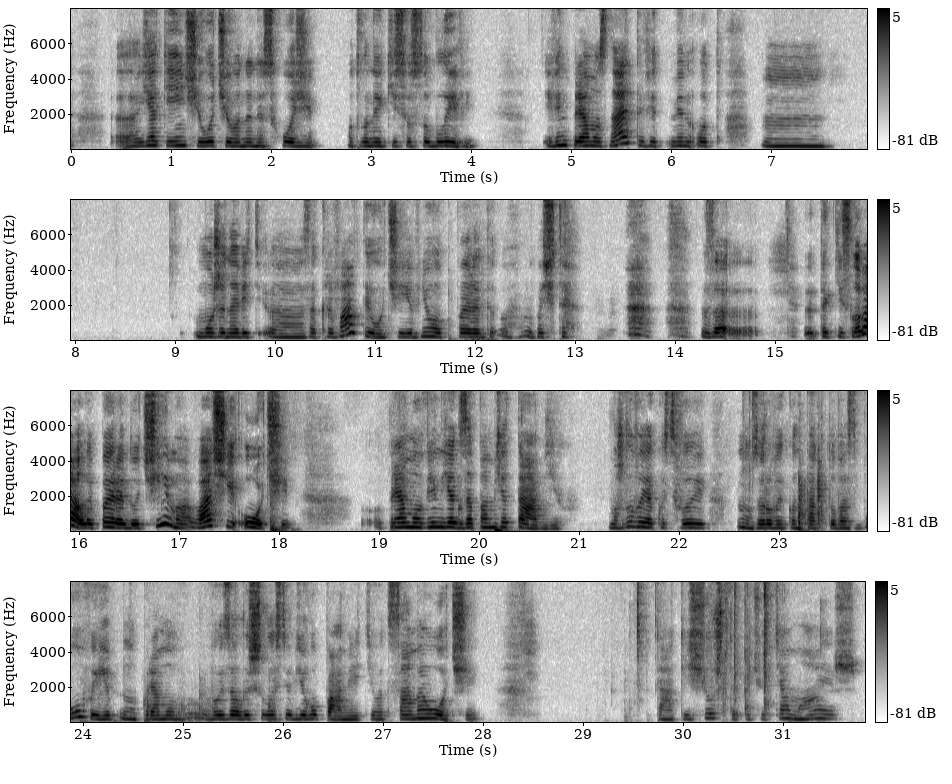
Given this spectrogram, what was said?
е, як і інші очі вони не схожі. От вони якісь особливі. І він прямо, знаєте, він, він от може навіть е, закривати очі, і в нього перед, вибачте, за е, такі слова, але перед очима ваші очі. Прямо він як запам'ятав їх. Можливо, якось ви, ну, зоровий контакт у вас був, і ну, прямо ви залишилися в його пам'яті, от саме очі. Так, і що ж ти почуття маєш?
